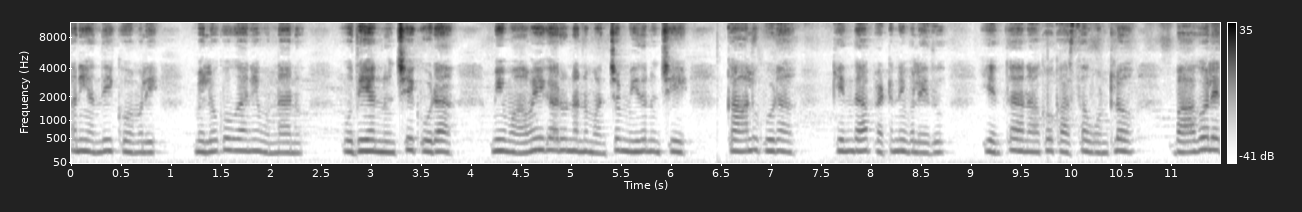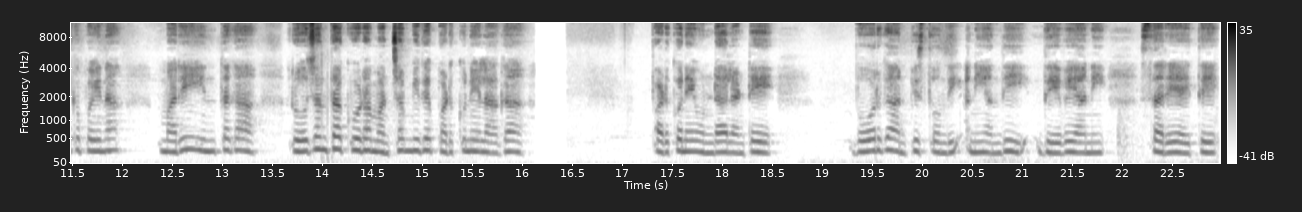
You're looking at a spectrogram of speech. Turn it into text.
అని అంది కోమలి. మెలకుగానే ఉన్నాను. ఉదయం నుంచి కూడా మీ మామయ్య గారు నన్ను మంచం మీద నుంచి కాలు కూడా కింద పెట్టనివ్వలేదు. ఎంత నాకు కాస్త ఒంట్లో బాగోలేకపోయినా మరీ ఇంతగా రోజంతా కూడా మంచం మీదే పడుకునేలాగా పడుకునే ఉండాలంటే బోర్గా అనిపిస్తోంది అని అంది దేవయాని. సరే అయితే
